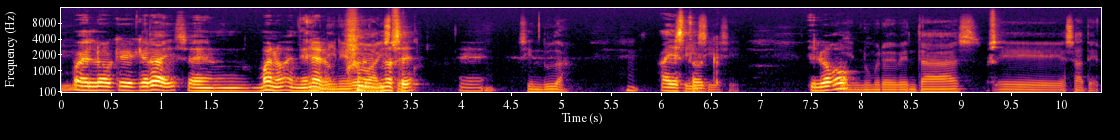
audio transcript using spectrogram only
En lo que queráis. En, bueno, en dinero. En dinero no sé. Eh, Sin duda. Hay stock. Sí, sí, sí. Y luego. Y en número de ventas, eh, Sater.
